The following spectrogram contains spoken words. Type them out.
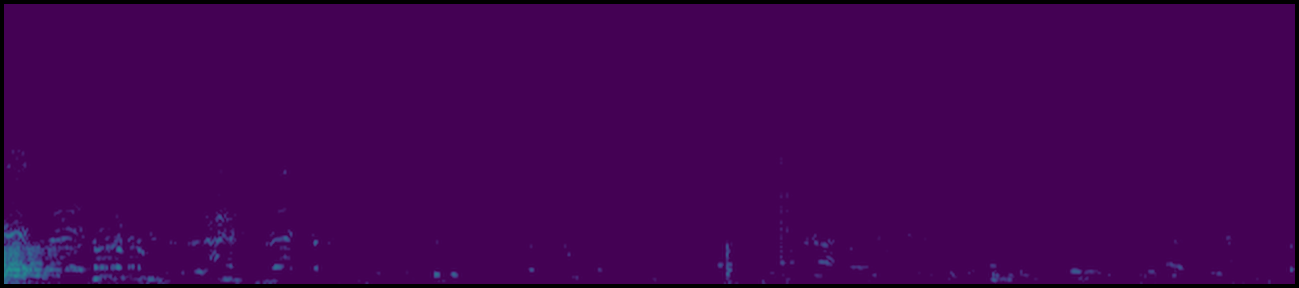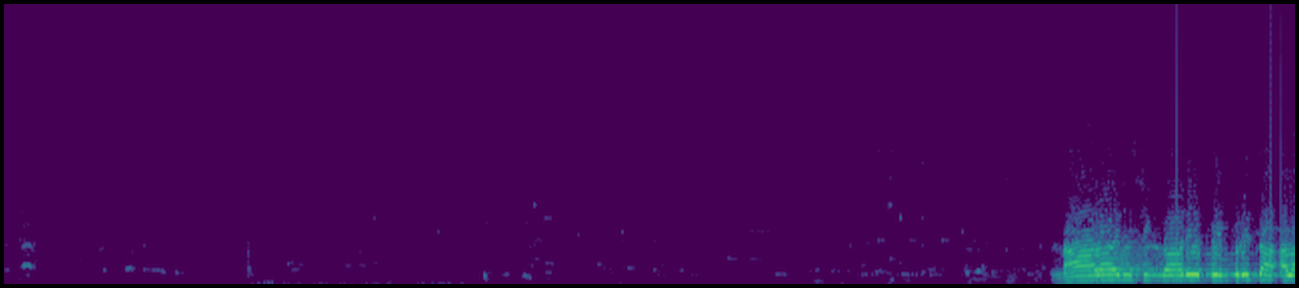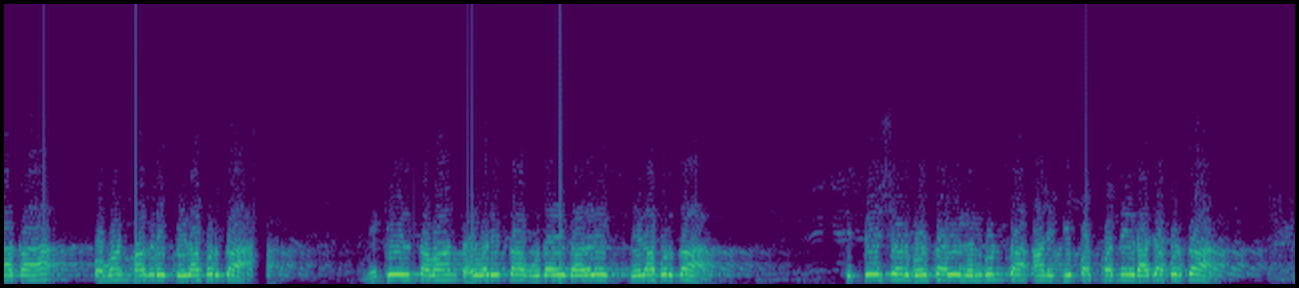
नारायण शिंगाडे पिंपरीचा आलाका पवन बागडे बेलापूरचा. निखिल चव्हाण दहिवडीचा उदय गारळे बेलापूरचा. सिद्धेश्वर गोसावी ललगुणचा आणि दीपक मने राजापूरचा.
